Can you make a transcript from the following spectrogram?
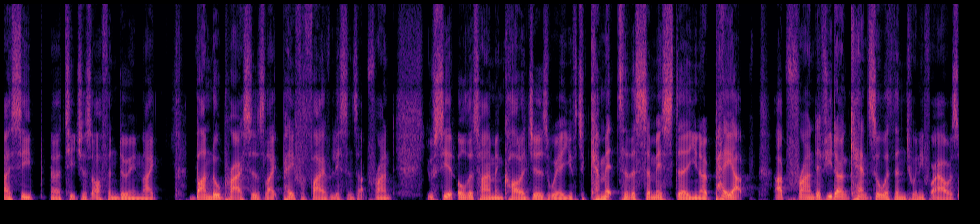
I see uh, teachers often doing like bundle prices, like pay for five lessons up front. You'll see it all the time in colleges where you have to commit to the semester, you know, pay up up front. If you don't cancel within 24 hours,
